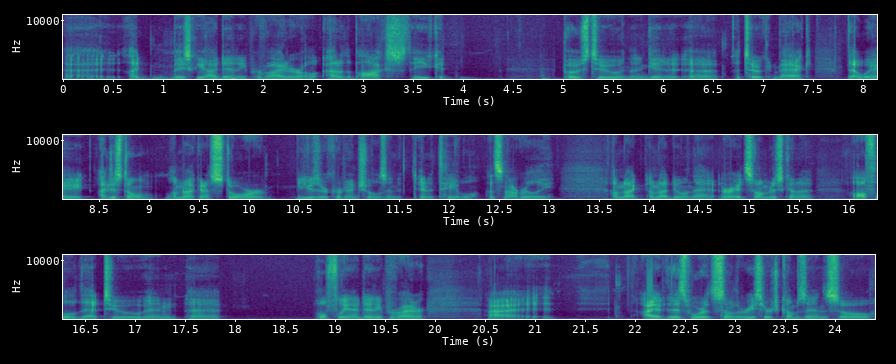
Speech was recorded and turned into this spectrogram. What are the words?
uh, I, basically identity provider out of the box that you could post to and then get a, a, a token back. That way, I just don't. I'm not going to store user credentials in in a table. That's not really I'm not I'm not doing that. All right, so I'm just gonna offload that to an uh, hopefully an identity provider. Uh, I this is where some of the research comes in. So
